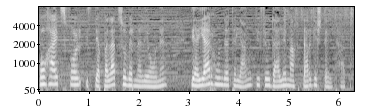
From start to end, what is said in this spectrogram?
Hoheitsvoll ist der Palazzo Vernaleone, der jahrhundertelang die feudale Macht dargestellt hat.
